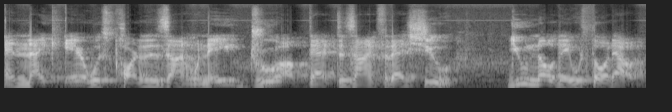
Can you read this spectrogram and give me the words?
And Nike Air was part of the design. When they drew up that design for that shoe, you know they thought out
